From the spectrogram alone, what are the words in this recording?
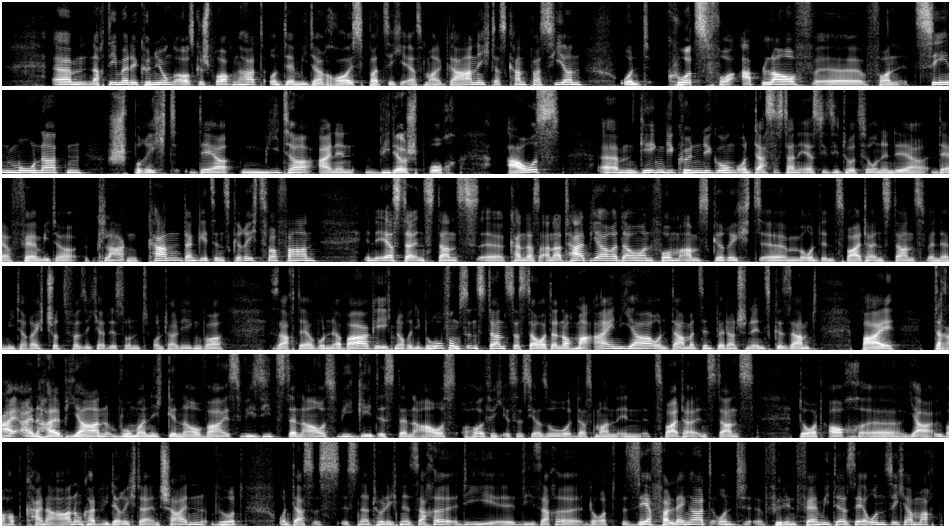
ähm, nachdem er die Kündigung ausgesprochen hat und der Mieter räuspert sich erstmal gar nicht. Das kann passieren. Und kurz vor Ablauf äh, von zehn Monaten spricht der Mieter einen Widerspruch aus ähm, gegen die Kündigung und das ist dann erst die Situation, in der der Vermieter klagen kann. Dann geht es ins Gerichtsverfahren. In erster Instanz äh, kann das anderthalb Jahre dauern vorm Amtsgericht ähm, und in zweiter Instanz, wenn der Mieter rechtsschutzversichert ist und unterlegen war, sagt er, wunderbar, gehe ich noch in die Berufungsinstanz. Das dauert dann nochmal ein Jahr und damit sind wir dann schon insgesamt bei dreieinhalb Jahren, wo man nicht genau weiß, wie sieht es denn aus, wie geht es denn aus. Häufig ist es ja so, dass man in zweiter Instanz dort auch äh, ja überhaupt keine Ahnung hat, wie der Richter entscheiden wird. Und das ist, ist natürlich eine Sache, die die Sache dort sehr verlängert und für den Vermieter sehr unsicher macht.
